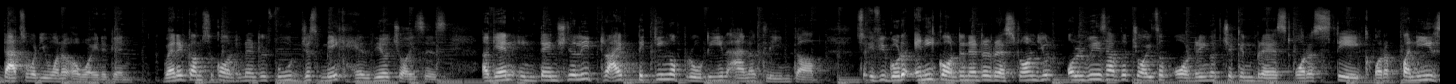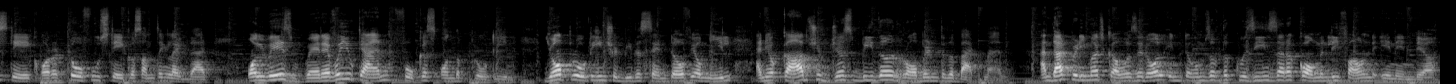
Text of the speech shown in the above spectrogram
That's what you want to avoid again. When it comes to continental food, just make healthier choices. Again, intentionally try picking a protein and a clean carb. So, if you go to any continental restaurant, you'll always have the choice of ordering a chicken breast or a steak or a paneer steak or a tofu steak or something like that. Always, wherever you can, focus on the protein. Your protein should be the center of your meal, and your carb should just be the Robin to the Batman. And that pretty much covers it all in terms of the cuisines that are commonly found in India.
